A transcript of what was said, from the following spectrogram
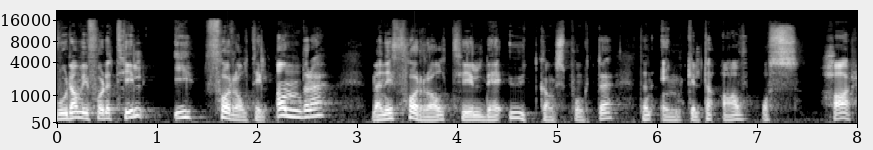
hvordan vi får det til i forhold til andre, men i forhold til det utgangspunktet den enkelte av oss har.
